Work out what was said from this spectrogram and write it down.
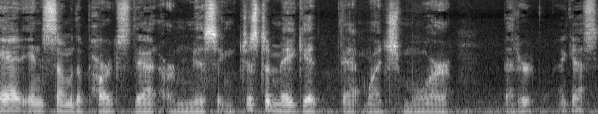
add in some of the parts that are missing just to make it that much more better, I guess.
